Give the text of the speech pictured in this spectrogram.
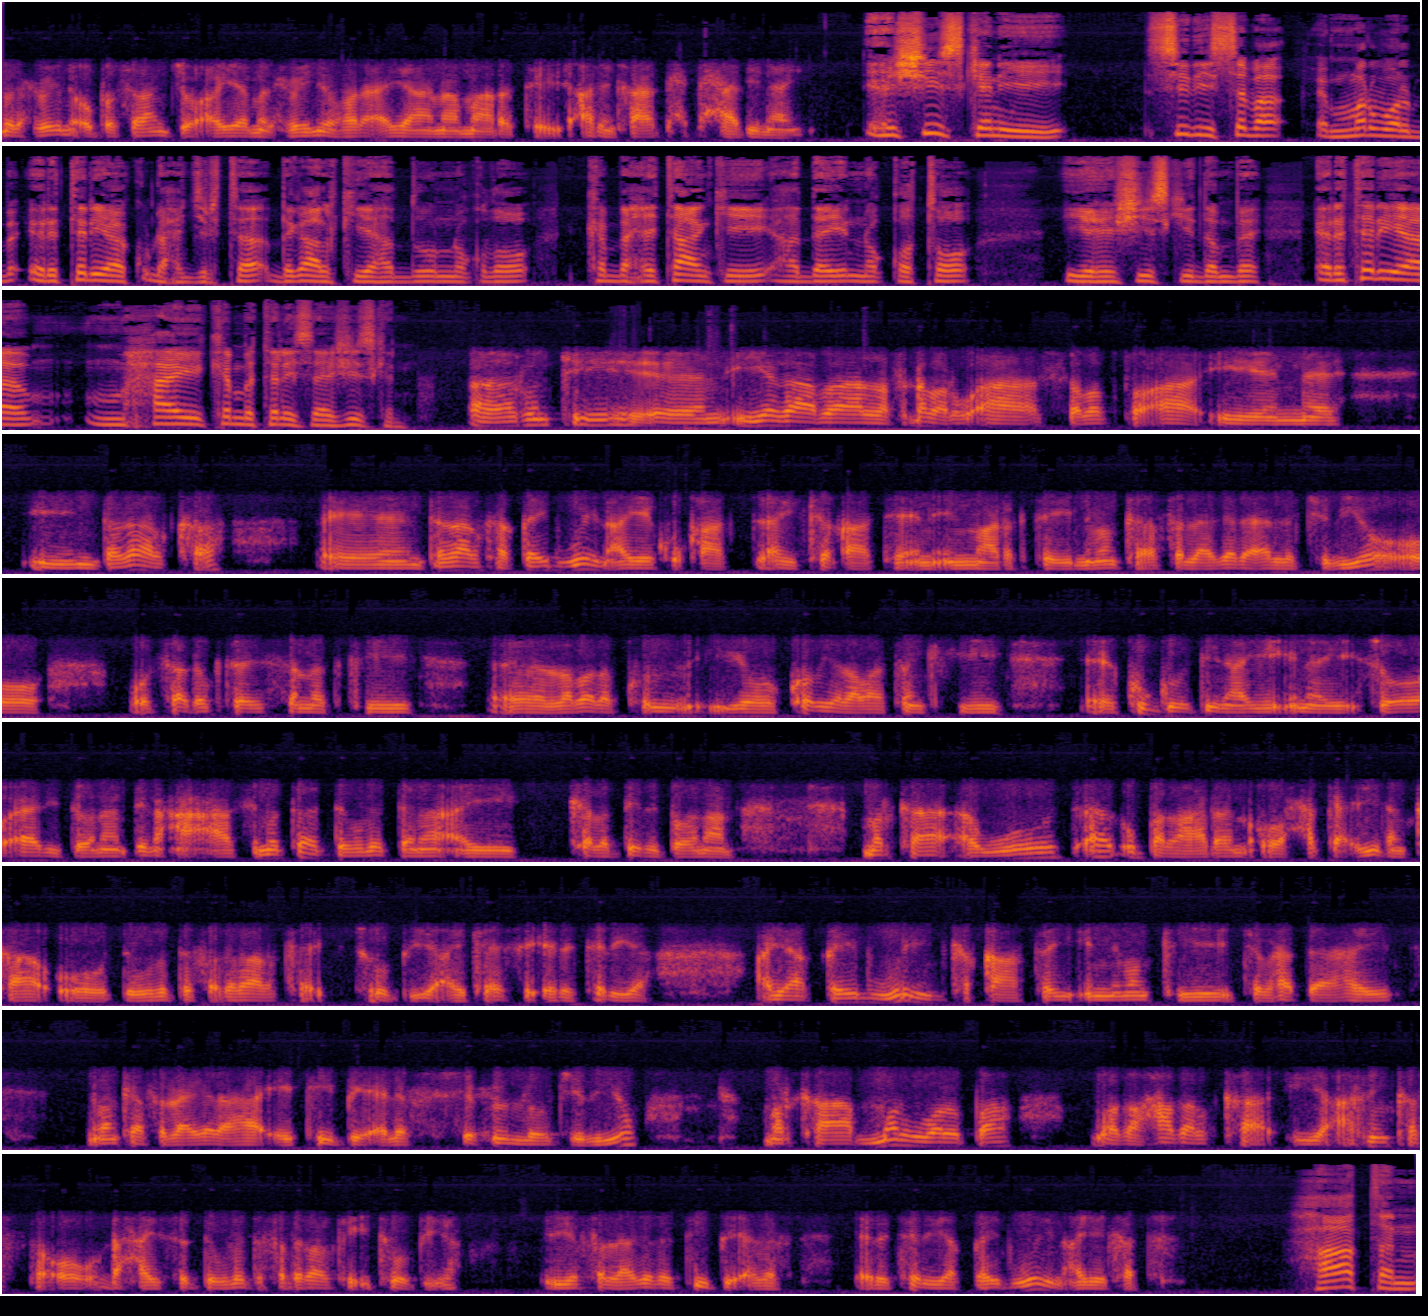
madaxweyne obasanjo ayaa madaxweynihii hore ayaana maaragtay arrinkaa dhexdhexaadinayay heshiiskani sidiisaba mar walba eritrea ku dhex jirta dagaalkii hadduu noqdo ka baxitaankii hadday noqoto iyo heshiiskii dambe. Eritrea maxay ka matalaysaa heshiiskan? Runtii iyagaaba lafdhabar u ah sababtoo ah in dagaalka dagaalka qeyb weyn ayay ku qaat ay ka qaateen in maaragtay nimanka fallaagada la jebiyo oo oo saad ogtahay sannadkii labada kun iyo koob iyo labaatankii ku goodinayay inay soo aadi doonaan. Dhinaca caasimada dowladdana ay kala diri doonaan. Marka awood aada u ballaaran oo xagga ciidanka oo dowladda federaalka etoobiya ay ka heshay eritrea ayaa qeyb weyn ka qaatay in nimankii jabhadda ahayd nimanka falaagada ahaa ee t b l f si xun loo jebiyo. Marka mar walba wadahadalka iyo arrin kasta oo u dhexaysa dowladda federaalka etoobiya iyo falaagada t b l f eritrea qeyb weyn ayay ka tahy haatan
